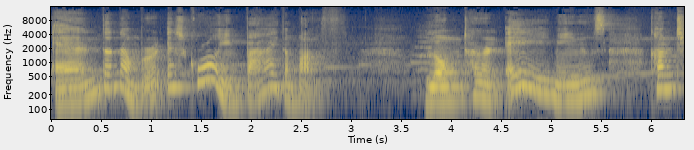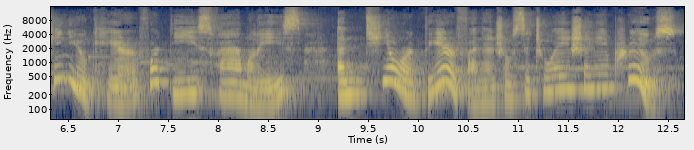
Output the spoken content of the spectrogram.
and the number is growing by the month. Long term aid means continue care for these families until their financial situation improves.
